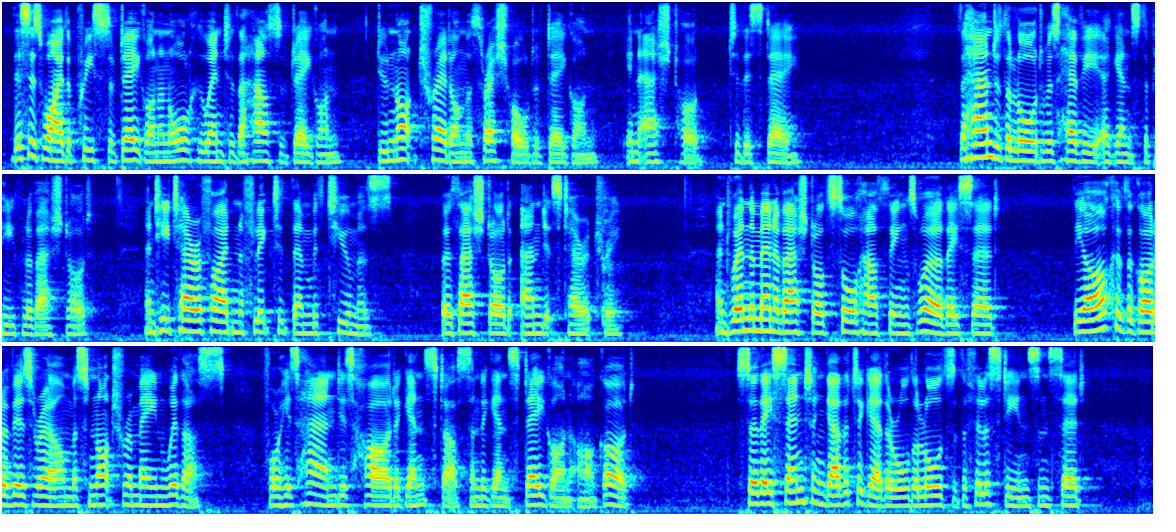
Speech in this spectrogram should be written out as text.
This is why the priests of Dagon and all who enter the house of Dagon do not tread on the threshold of Dagon in Ashdod to this day. The hand of the Lord was heavy against the people of Ashdod, and he terrified and afflicted them with tumors, both Ashdod and its territory. And when the men of Ashdod saw how things were, they said, The ark of the God of Israel must not remain with us for his hand is hard against us and against Dagon our God. So they sent and gathered together all the lords of the Philistines and said,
